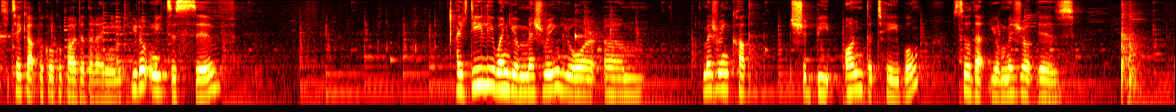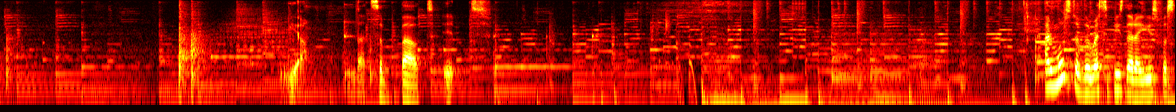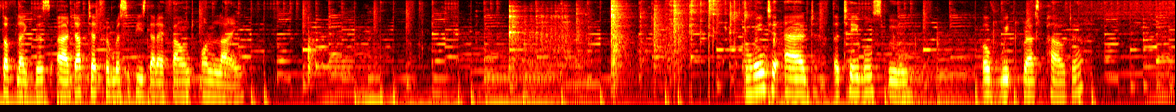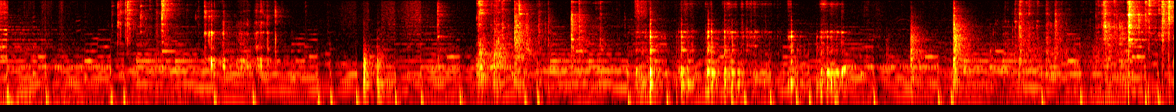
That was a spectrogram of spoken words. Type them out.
to take out the cocoa powder that I need. You don't need to sieve. Ideally, when you're measuring, your um, measuring cup should be on the table so that your measure is yeah that's about it and most of the recipes that I use for stuff like this are adapted from recipes that I found online I'm going to add a tablespoon of wheatgrass powder.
